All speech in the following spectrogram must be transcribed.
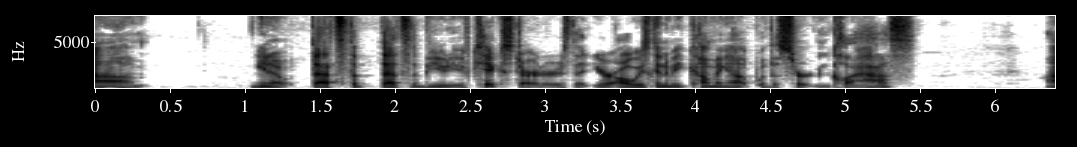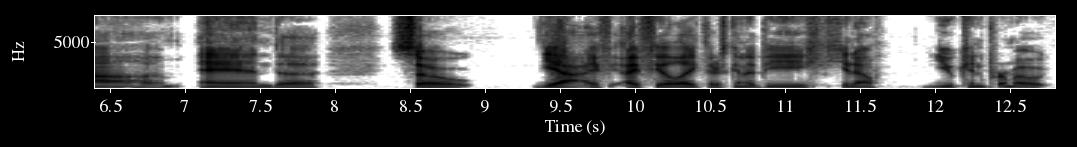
um, you know, that's the that's the beauty of Kickstarter is that you're always going to be coming up with a certain class um, and uh, so, yeah, I, f- I feel like there's going to be, you know, you can promote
